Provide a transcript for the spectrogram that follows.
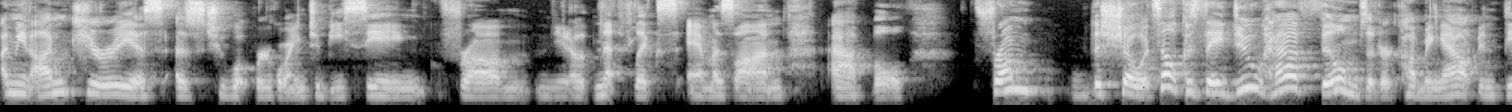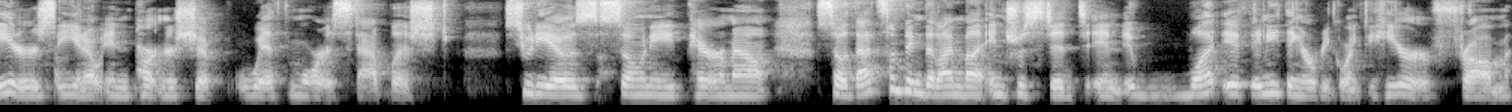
I mean, I'm curious as to what we're going to be seeing from, you know, Netflix, Amazon, Apple from the show itself because they do have films that are coming out in theaters, you know, in partnership with more established studios, Sony, Paramount. So that's something that I'm uh, interested in. What, if anything, are we going to hear from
